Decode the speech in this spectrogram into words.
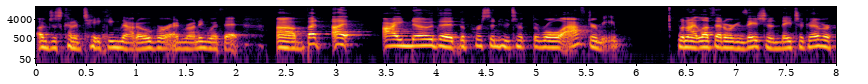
of just kind of taking that over and running with it. Uh, but I I know that the person who took the role after me, when I left that organization, they took it over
